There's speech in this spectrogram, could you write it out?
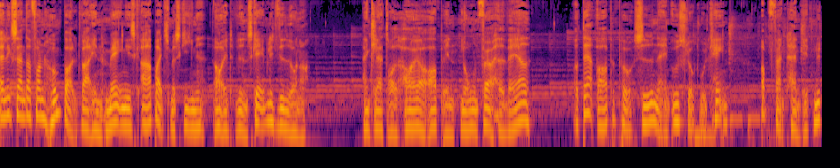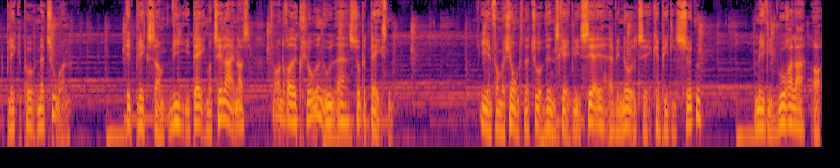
Alexander von Humboldt var en manisk arbejdsmaskine og et videnskabeligt vidunder. Han klatrede højere op, end nogen før havde været, og deroppe på siden af en udslugt vulkan opfandt han et nyt blik på naturen. Et blik, som vi i dag må tilegne os for at redde kloden ud af suppedasen. I Informationsnaturvidenskabelige serie er vi nået til kapitel 17. Mikkel Wurala og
